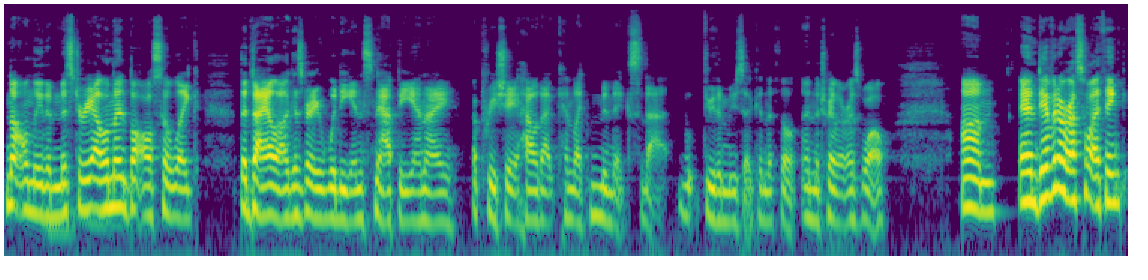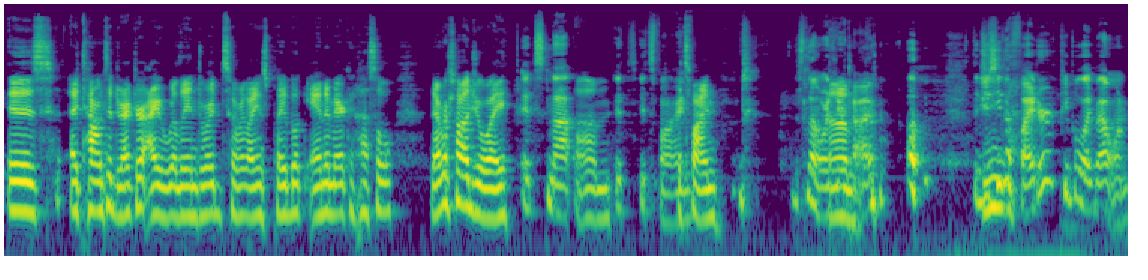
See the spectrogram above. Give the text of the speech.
not only the mystery element but also like the dialogue is very witty and snappy and I appreciate how that kind of like mimics that through the music and the film and the trailer as well. Um, and David O. Russell, I think, is a talented director. I really enjoyed Silver Linings Playbook and American Hustle. Never saw Joy. It's not. Um, It's it's fine. it's fine. It's not worth Um, your time. Did you see the fighter? People like that one.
